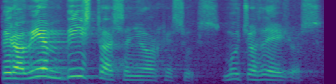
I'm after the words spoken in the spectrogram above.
Pero habían visto al Señor Jesús, muchos de ellos.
